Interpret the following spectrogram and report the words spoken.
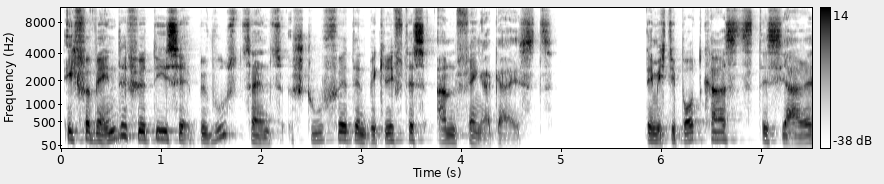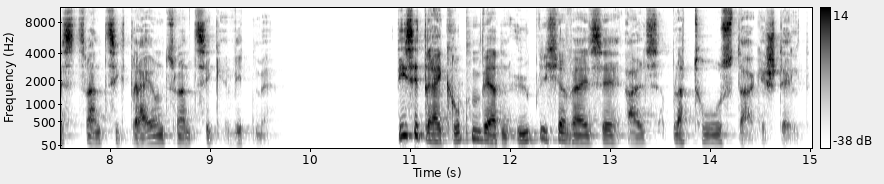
Ich verwende für diese Bewusstseinsstufe den Begriff des Anfängergeists, dem ich die Podcasts des Jahres 2023 widme. Diese drei Gruppen werden üblicherweise als Plateaus dargestellt,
